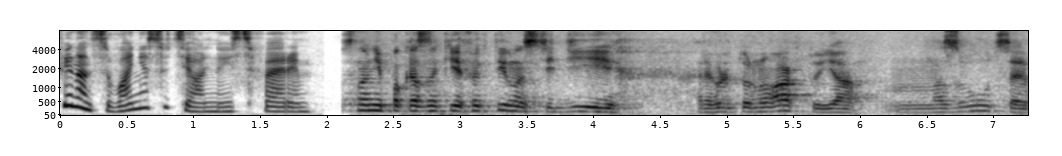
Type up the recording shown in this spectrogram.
фінансування соціальної сфери. Основні показники ефективності дії регуляторного акту я назву. Це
